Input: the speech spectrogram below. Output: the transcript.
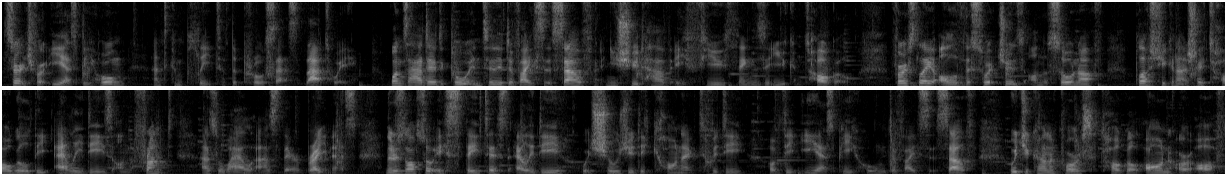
search for ESP Home and complete the process that way. Once added, go into the device itself and you should have a few things that you can toggle. Firstly, all of the switches on the Sonoff, Plus you can actually toggle the LEDs on the front as well as their brightness. There's also a status LED which shows you the connectivity of the ESP home device itself, which you can of course toggle on or off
